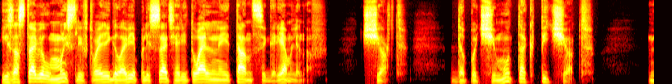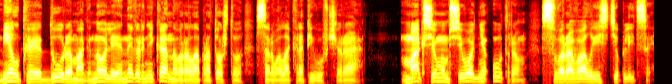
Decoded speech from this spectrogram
и заставил мысли в твоей голове плясать ритуальные танцы гремлинов. Черт, да почему так печет? Мелкая дура Магнолия наверняка наврала про то, что сорвала крапиву вчера. Максимум сегодня утром своровала из теплицы.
